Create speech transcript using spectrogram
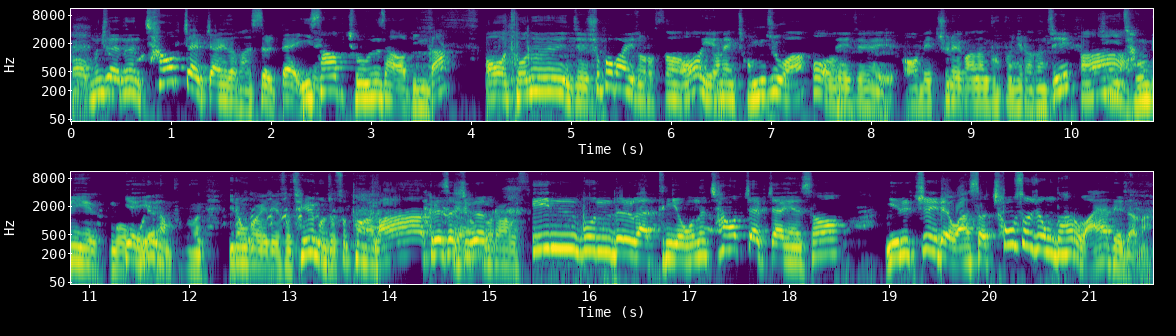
어, 문제는 창업자 입장에서 봤을 때 이 사업 좋은 사업인가? 어, 저는 이제 슈퍼바이저로서 어, 예. 가맹 점주와 어. 네, 이제 어, 매출에 관한 부분이라든지 아. 기기 장비 뭐 예, 예. 오류난 부분 이런 거에 대해서 제일 먼저 소통하는 아 그래서 네, 지금. 인분들 같은 경우는 창업자 입장에서 일주일에 와서 청소 정도 하러 와야 되잖아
